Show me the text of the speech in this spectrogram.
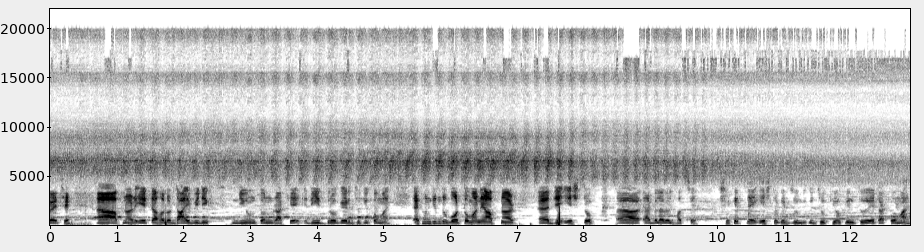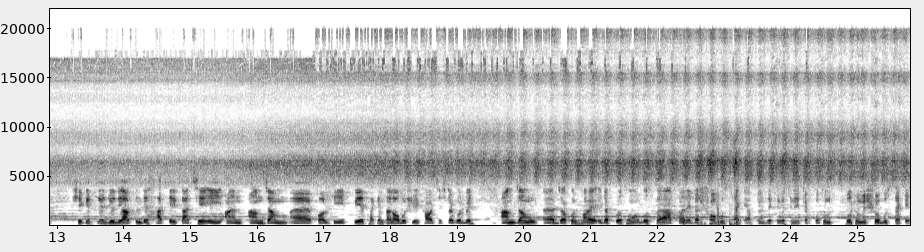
রয়েছে। আপনার এটা হলো ডায়াবেটিস নিয়ন্ত্রণ রাখে, হৃদরোগের ঝুঁকি কমায়। এখন কিন্তু বর্তমানে আপনার যে স্ট্রোক অ্যাভেলেবেল হচ্ছে, সেক্ষেত্রে স্ট্রোকের ঝুঁকিও কিন্তু এটা কমায়। সেক্ষেত্রে যদি আপনাদের হাতের কাছে এই আম- আমজাম ফলটি পেয়ে থাকেন, তাহলে অবশ্যই খাওয়ার চেষ্টা করবেন। আমজাম যখন হয়, এটা প্রথম অবস্থায় আপনার এটা সবুজ থাকে। আপনারা দেখতে পাচ্ছেন, এটা প্রথম, প্রথমে সবুজ থাকে।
